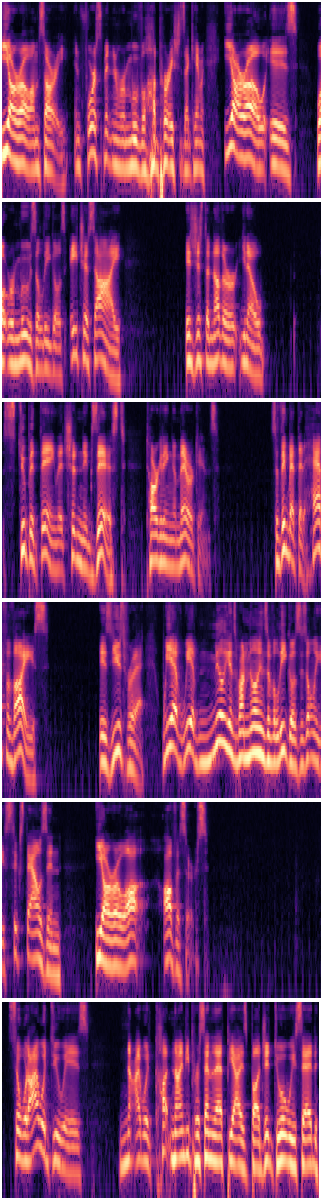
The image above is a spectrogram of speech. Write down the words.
ERO, I'm sorry, enforcement and removal operations. I can't remember. ERO is what removes illegals. HSI is just another, you know, stupid thing that shouldn't exist targeting Americans. So think about that. Half of ICE is used for that. We have we have millions upon millions of illegals. There's only six thousand ERO officers. So what I would do is I would cut ninety percent of the FBI's budget. Do what we said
